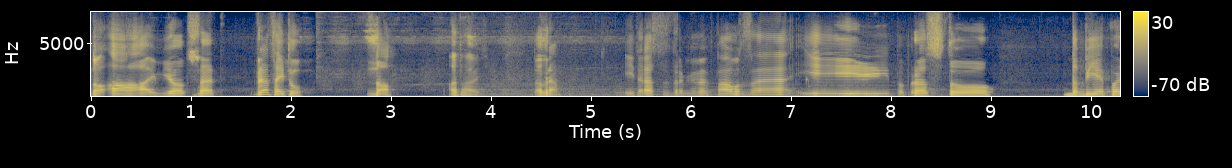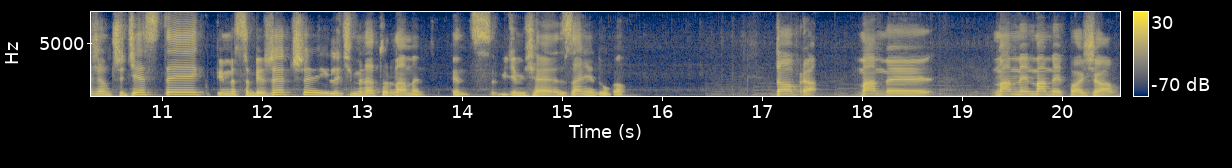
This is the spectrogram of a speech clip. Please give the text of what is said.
No aha, i mi odszedł. Wracaj tu. No. O to chodzi. Dobra. I teraz zrobimy pauzę i po prostu dobiję poziom 30, kupimy sobie rzeczy i lecimy na turnament. Więc widzimy się za niedługo. Dobra, mamy. Mamy, mamy poziom.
